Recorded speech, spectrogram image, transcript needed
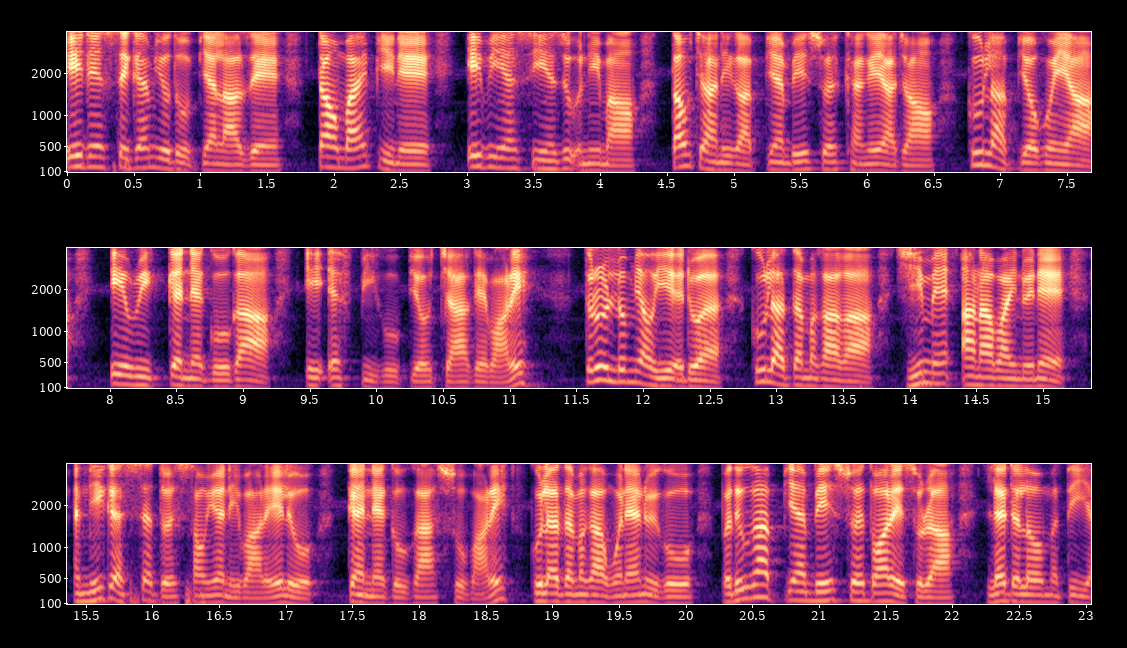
အေဒင်စိတ်ကမ်းမြို့သို့ပြန်လာစဉ်တောင်ပိုင်းပြည်နယ် ABN စီရင်စုအနီးမှာတောက်ကြနေကပြန်ပေးဆွဲခံခဲ့ရကြောင်းကုလပြောခွင့်ရ အေရီကက်နက်ကိုက AFP ကိုပြောကြားခဲ့ပါတယ်။သူတို့လွတ်မြောက်ရေးအတွက်ကုလသမဂ္ဂကရီမင်းအာဏာပိုင်တွေနဲ့အနီးကပ်ဆက်သွယ်ဆောင်ရွက်နေပါတယ်လို့ကန်နက်ကိုကဆိုပါတယ်။ကုလသမဂ္ဂဝန်ထမ်းတွေကိုဘယ်သူကပြန်ပေးဆွဲသွားတယ်ဆိုတာလက်တလုံးမသိရ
